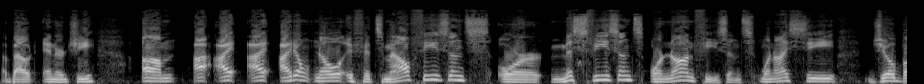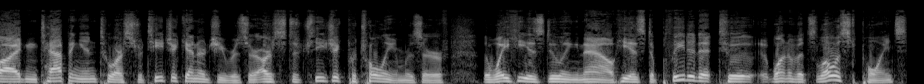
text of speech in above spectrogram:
about energy. Um, I, I, I don't know if it's malfeasance or misfeasance or nonfeasance when I see Joe Biden tapping into our strategic energy reserve, our strategic petroleum reserve, the way he is doing now. He has depleted it to one of its lowest points.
